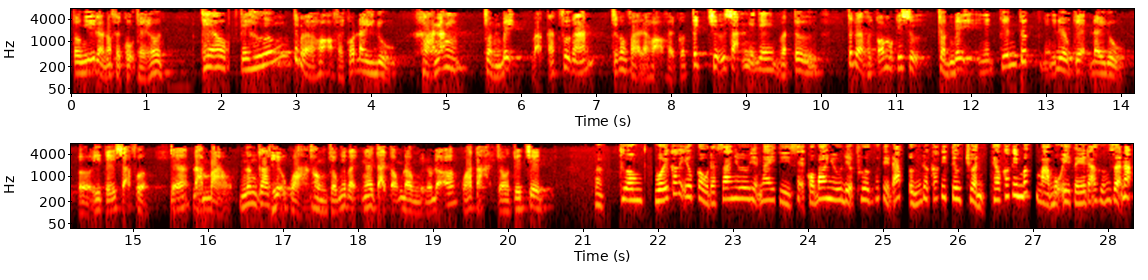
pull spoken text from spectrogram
tôi nghĩ là nó phải cụ thể hơn. Theo cái hướng tức là họ phải có đầy đủ khả năng chuẩn bị và các phương án chứ không phải là họ phải có tích trữ sẵn những cái vật tư tức là phải có một cái sự chuẩn bị những kiến thức những cái điều kiện đầy đủ ở y tế xã phường sẽ đảm bảo nâng cao hiệu quả phòng chống cái bệnh ngay tại cộng đồng để nó đỡ quá tải cho tuyến trên. Vâng, thưa ông, với các yêu cầu đặt ra như hiện nay thì sẽ có bao nhiêu địa phương có thể đáp ứng được các cái tiêu chuẩn theo các cái mức mà Bộ Y tế đã hướng dẫn ạ?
